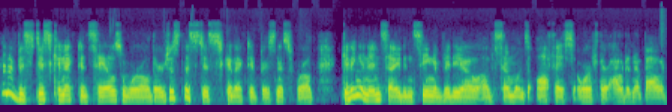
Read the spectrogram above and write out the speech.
kind of this disconnected sales world or just this disconnected business world, getting an insight and seeing a video of someone's office or if they're out and about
